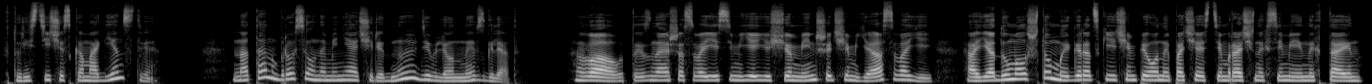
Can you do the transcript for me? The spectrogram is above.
В туристическом агентстве? Натан бросил на меня очередной удивленный взгляд. «Вау, ты знаешь о своей семье еще меньше, чем я о своей. А я думал, что мы городские чемпионы по части мрачных семейных тайн».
